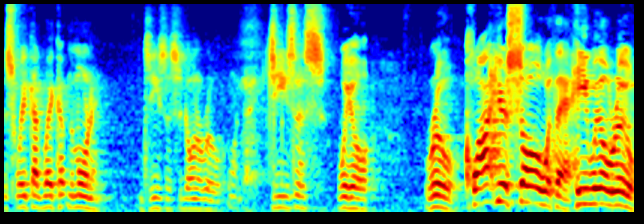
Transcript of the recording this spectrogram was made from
This week I'd wake up in the morning. Jesus is going to rule one day. Jesus will rule. Quiet your soul with that. He will rule.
